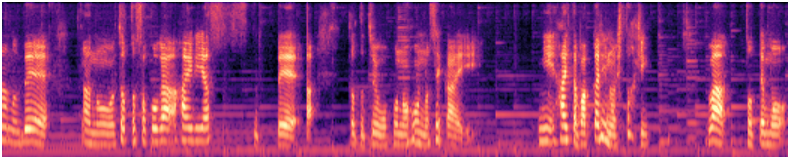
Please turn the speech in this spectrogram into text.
なのであのちょっとそこが入りやすくってあちょっと中国の本の世界に入ったばっかりの人にはとっても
